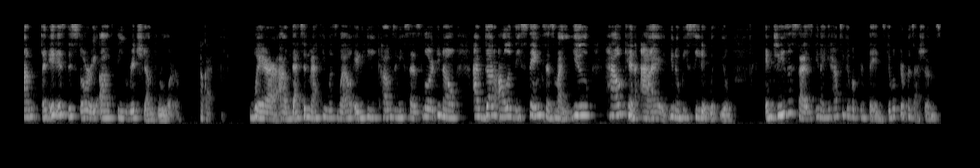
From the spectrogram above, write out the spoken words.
Um, and it is the story of the rich young ruler. Okay. Where um, that's in Matthew as well. And he comes and he says, Lord, you know, I've done all of these things since my youth. How can I, you know, be seated with you? And Jesus says, you know, you have to give up your things, give up your possessions,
